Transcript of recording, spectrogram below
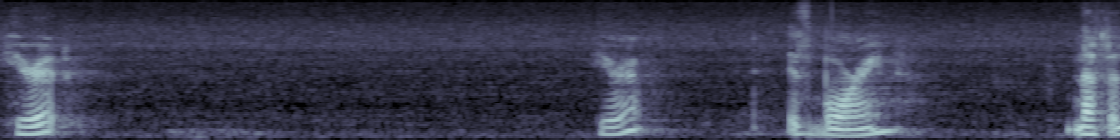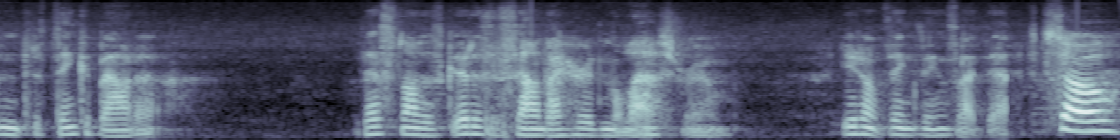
Hear it? Hear it? It's boring. Nothing to think about it. That's not as good as the sound I heard in the last room. You don't think things like that. So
